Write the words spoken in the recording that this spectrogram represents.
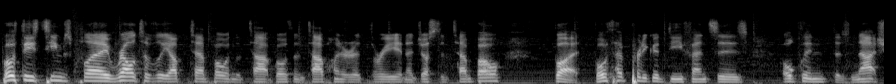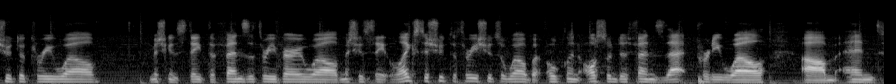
Both these teams play relatively up tempo in the top, both in the top 103 and adjusted tempo, but both have pretty good defenses. Oakland does not shoot the three well. Michigan State defends the three very well. Michigan State likes to shoot the three, shoots it well, but Oakland also defends that pretty well. Um, and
